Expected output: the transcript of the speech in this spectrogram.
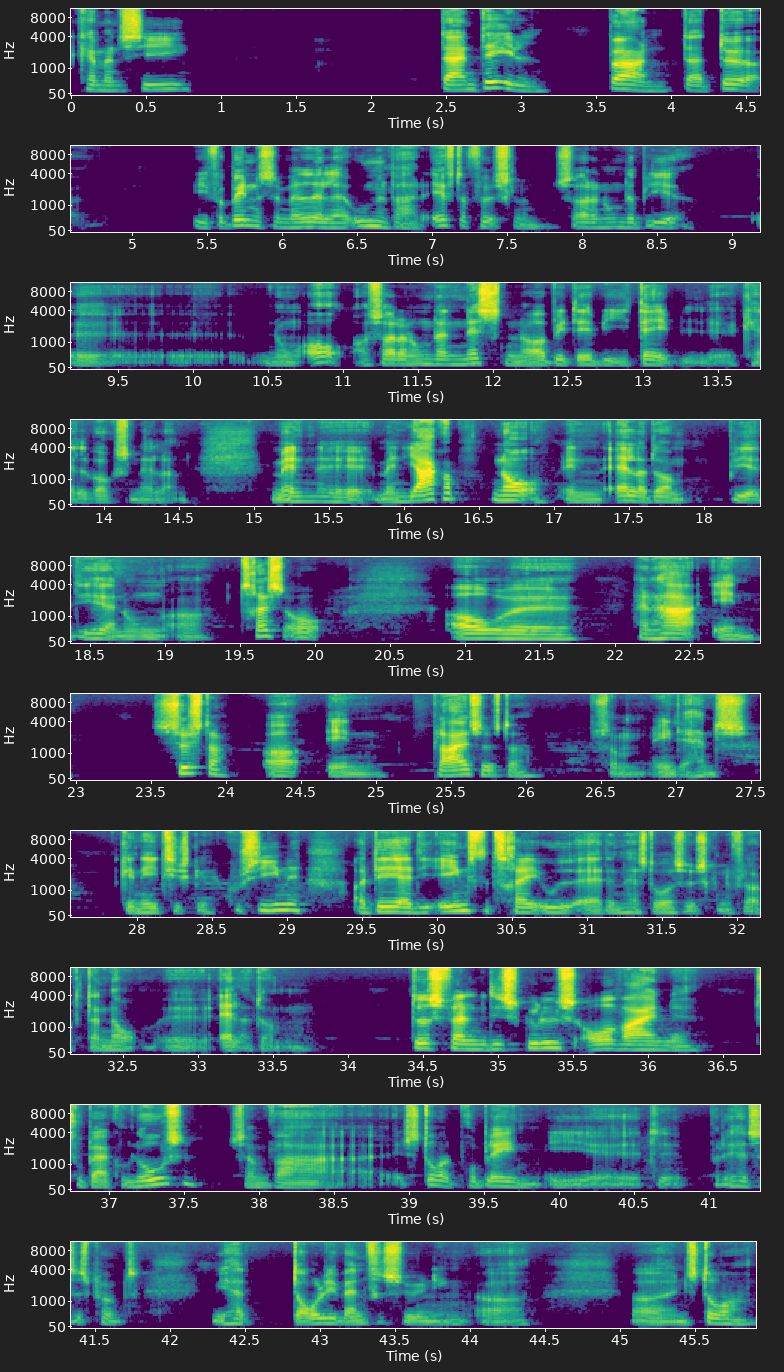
kan man sige, der er en del børn, der dør i forbindelse med eller umiddelbart efter fødslen, så er der nogen, der bliver øh, nogle år, og så er der nogen, der næsten er oppe i det, vi i dag vil øh, kalde voksenalderen. Men, øh, men Jakob når en alderdom, bliver de her nogen og 60 år, og øh, han har en søster og en plejesøster, som egentlig er hans genetiske kusine, og det er de eneste tre ud af den her store søskendeflok, der når øh, alderdommen. Dødsfaldene de skyldes overvejende tuberkulose, som var et stort problem i, øh, det, på det her tidspunkt. Vi har dårlig vandforsyning og, og en stor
